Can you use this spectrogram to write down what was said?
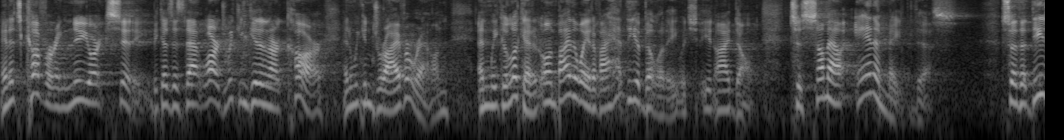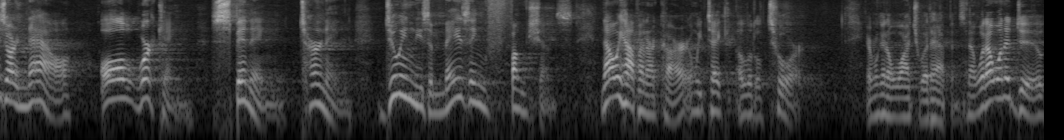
And it's covering New York City because it's that large. We can get in our car and we can drive around and we can look at it. Oh, and by the way, if I had the ability, which you know I don't, to somehow animate this so that these are now all working, spinning, turning, doing these amazing functions. Now we hop in our car and we take a little tour and we're going to watch what happens. Now, what I want to do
